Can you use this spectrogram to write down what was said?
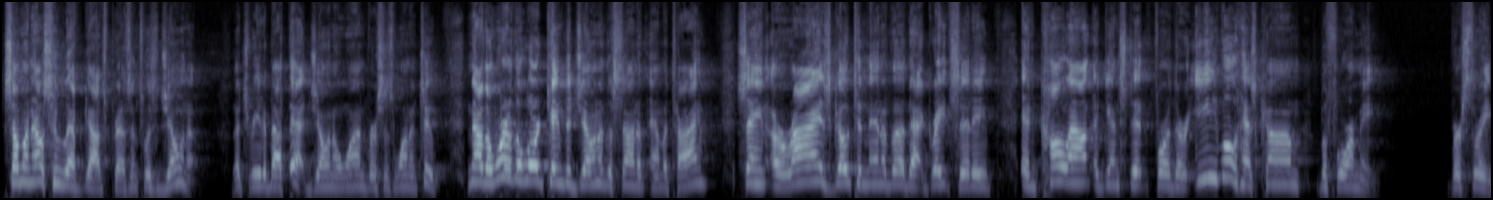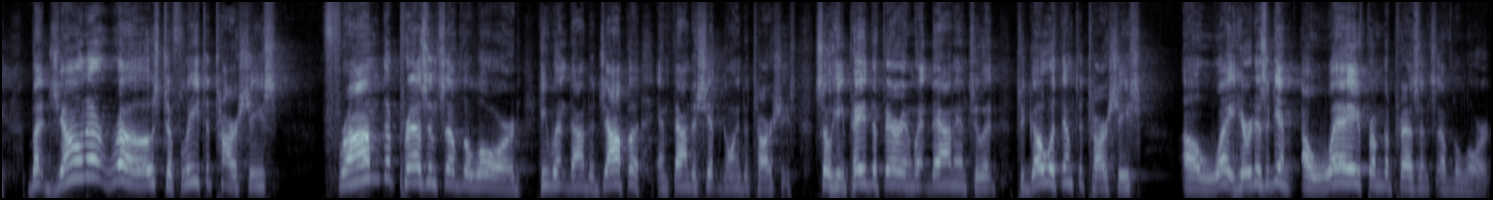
Someone else who left God's presence was Jonah. Let's read about that. Jonah 1, verses 1 and 2. Now the word of the Lord came to Jonah, the son of Amittai, saying, Arise, go to Nineveh, that great city, and call out against it, for their evil has come before me. Verse 3 But Jonah rose to flee to Tarshish from the presence of the Lord. He went down to Joppa and found a ship going to Tarshish. So he paid the fare and went down into it to go with them to Tarshish away. Here it is again away from the presence of the Lord.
